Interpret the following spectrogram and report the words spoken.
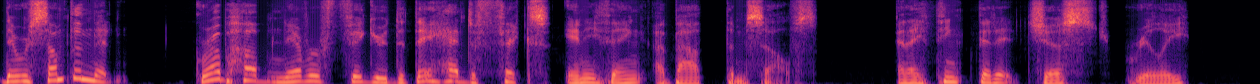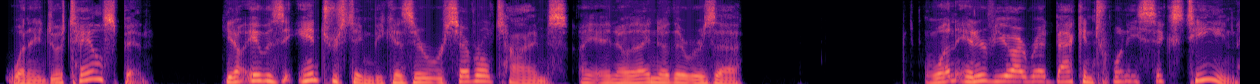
There was something that Grubhub never figured that they had to fix anything about themselves. And I think that it just really went into a tailspin. You know, it was interesting because there were several times, I, you know, I know there was a one interview I read back in 2016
